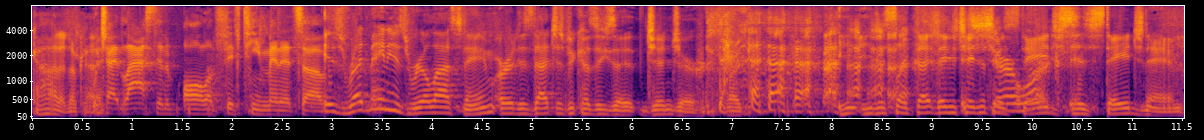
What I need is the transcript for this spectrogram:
Got it. Okay. which I lasted all of fifteen minutes of. Is Redmayne his real last name, or is that just because he's a ginger? Like he, he just like that, they just changed it to sure his stage his stage name.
